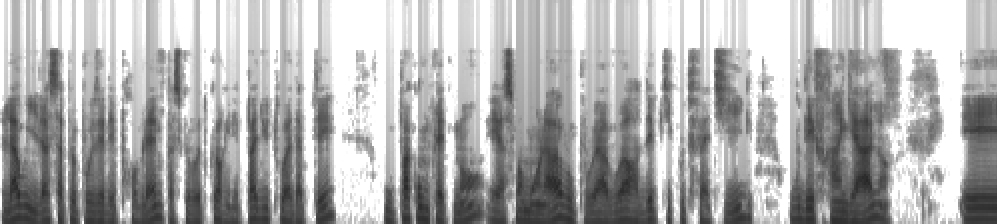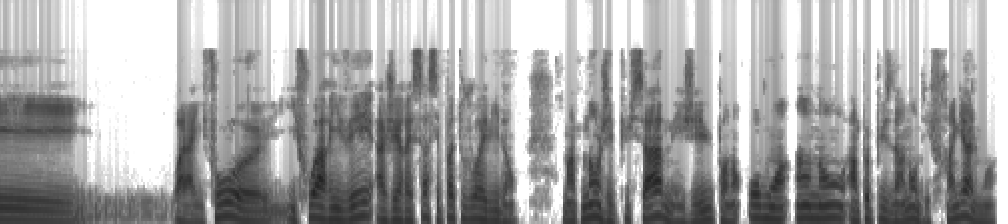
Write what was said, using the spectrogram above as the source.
là oui, là ça peut poser des problèmes parce que votre corps il n'est pas du tout adapté ou pas complètement, et à ce moment-là, vous pouvez avoir des petits coups de fatigue ou des fringales, et voilà, il faut, euh, il faut arriver à gérer ça, c'est pas toujours évident. Maintenant, j'ai plus ça, mais j'ai eu pendant au moins un an, un peu plus d'un an, des fringales, moi.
